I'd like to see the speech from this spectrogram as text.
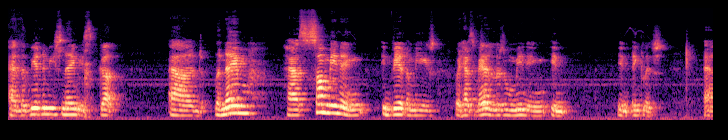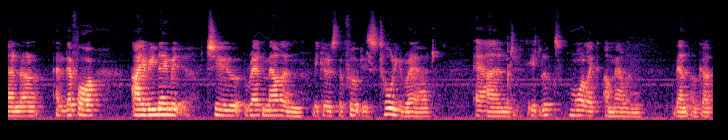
And the Vietnamese name is gac, and the name has some meaning in Vietnamese, but it has very little meaning in in English, and uh, and therefore I rename it to red melon because the fruit is totally red and it looks more like a melon than a gac.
